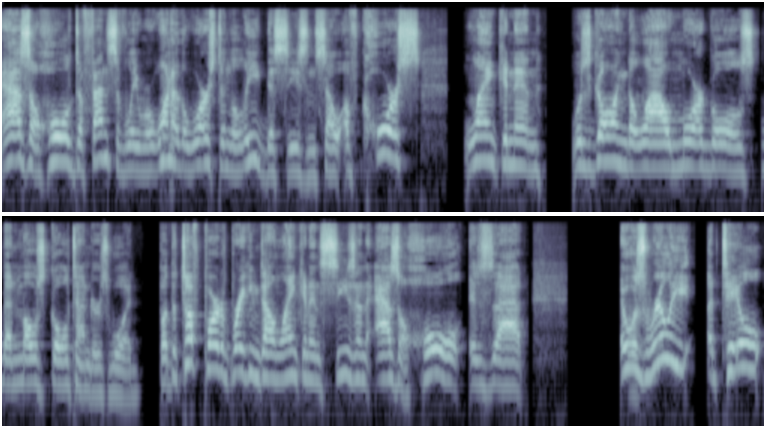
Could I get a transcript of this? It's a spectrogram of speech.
as a whole defensively were one of the worst in the league this season. So, of course, Lankinen was going to allow more goals than most goaltenders would. But the tough part of breaking down Lankinen's season as a whole is that it was really a tale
